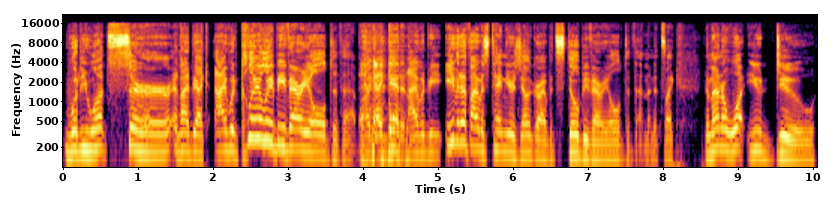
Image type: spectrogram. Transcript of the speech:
what do you want, sir? And I'd be like, I would clearly be very old to them. Like, I get it. I would be, even if I was 10 years younger, I would still be very old to them. And it's like, no matter what you do,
